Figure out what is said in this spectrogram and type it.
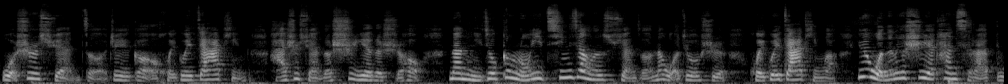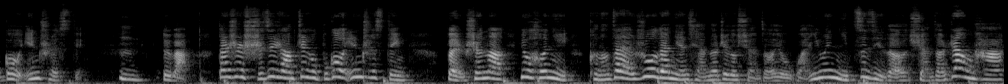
我是选择这个回归家庭还是选择事业的时候，那你就更容易倾向的选择，那我就是回归家庭了，因为我的那个事业看起来不够 interesting。嗯，对吧？但是实际上这个不够 interesting。本身呢，又和你可能在若干年前的这个选择有关，因为你自己的选择让他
